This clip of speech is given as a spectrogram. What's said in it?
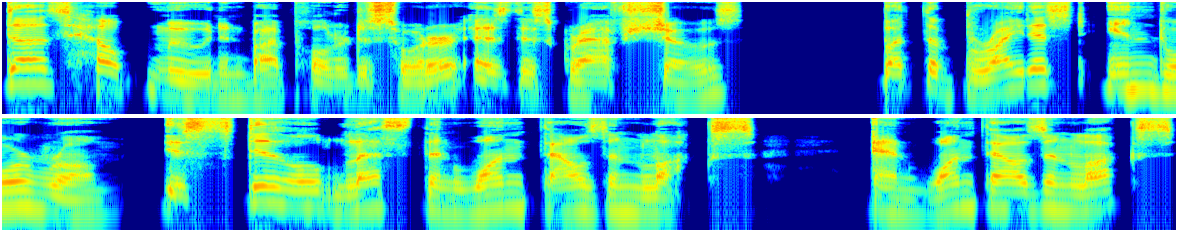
does help mood in bipolar disorder, as this graph shows, but the brightest indoor room is still less than 1000 lux, and 1000 lux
